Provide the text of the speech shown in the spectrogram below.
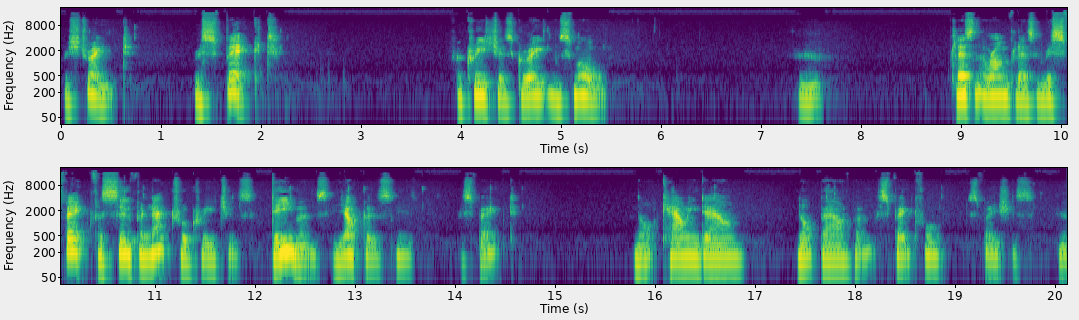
restraint, respect for creatures great and small. Yeah. Pleasant or unpleasant, respect for supernatural creatures, demons, yakkhas, respect. Not cowing down, not bowed, but respectful, spacious. Yeah.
